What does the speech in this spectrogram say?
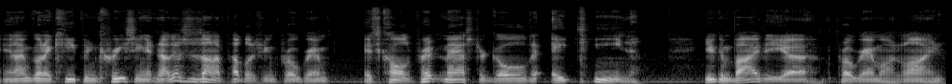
and I'm going to keep increasing it. Now this is on a publishing program. It's called Printmaster Gold 18 you can buy the uh, program online.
